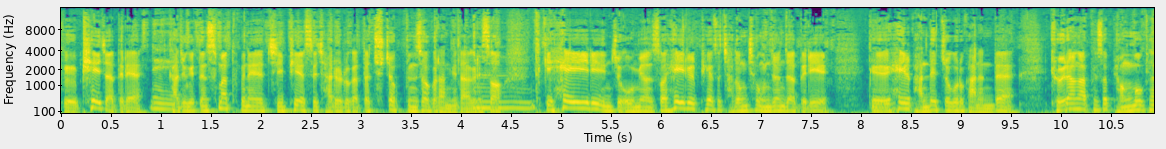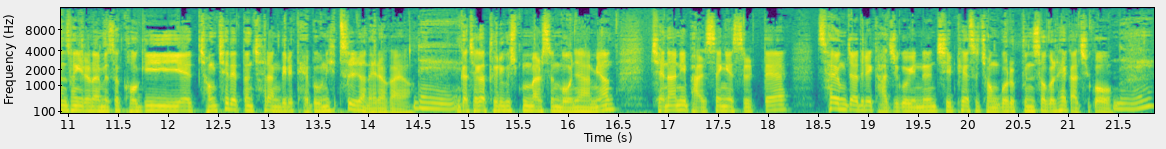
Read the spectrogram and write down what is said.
그 피해자들의 네. 가지고 있던 스마트폰의 GPS 자료를 갖다 추적 분석을 합니다. 그래서 음. 특히 해일이 이제 오면서 해일을 피해서 자동차 운전자들이 그 네. 해일 반대쪽으로 가는데 교량 앞에서 병목 현상이 일어나면서 거기에 정체됐던 차량들이 대부분 휩쓸려 내려가요. 네. 그러니까 제가 드리고 싶은 말씀 뭐냐하면 재난이 발생했을 때 사용자들이 가지고 있는 GPS 정보를 분석을 해가지고 네.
